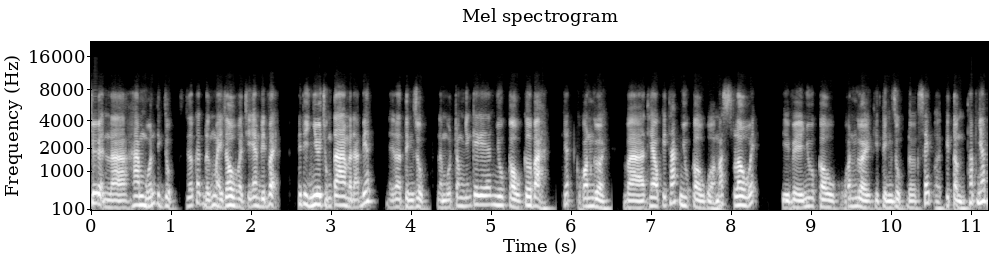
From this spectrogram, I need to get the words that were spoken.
chuyện là ham muốn tình dục giữa các đấng mày râu và chị em đến vậy thế thì như chúng ta mà đã biết đấy là tình dục là một trong những cái nhu cầu cơ bản nhất của con người. Và theo cái tháp nhu cầu của Maslow ấy thì về nhu cầu của con người thì tình dục được xếp ở cái tầng thấp nhất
